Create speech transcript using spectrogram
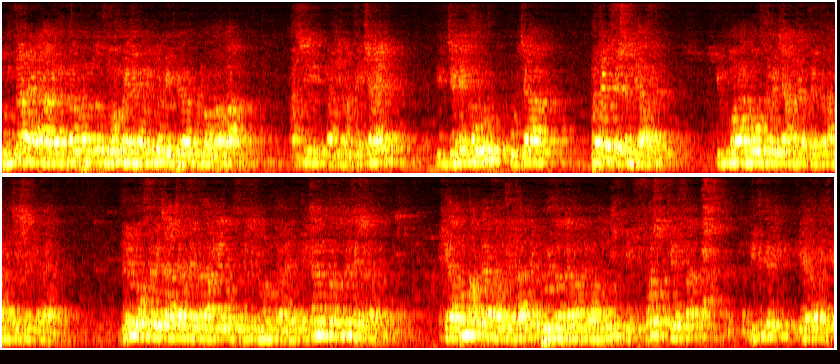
तुमचा डाटा आल्यानंतर पण तो दोन महिन्यामध्ये तो डीपीआर पूर्ण व्हावा अशी माझी अपेक्षा आहे की जेणेकरून पुढच्या बजेट सेशन जे असेल किंवा लोकसभेच्या आचारसंहिता लागण्याची शक्यता आहे. जरी लोकसभेच्या आचारसंहिता लागली लोकसभेची निवडणूक झाली तर त्याच्यानंतर सुद्धा सेशन असेल त्यातून आपल्या तालुक्याला त्या टुरिझमच्या माध्यमातून एक फर्स्ट फेजचा निधी तरी यायला पाहिजे.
